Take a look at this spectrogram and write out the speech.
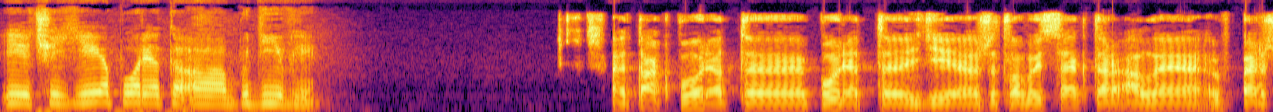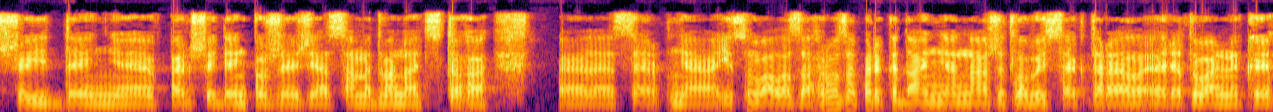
і чи є поряд е, будівлі? Е, Так, поряд е, поряд є житловий сектор, але в перший день, в перший день пожежі, а саме 12 е, серпня, існувала загроза перекидання на житловий сектор. Рятувальники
